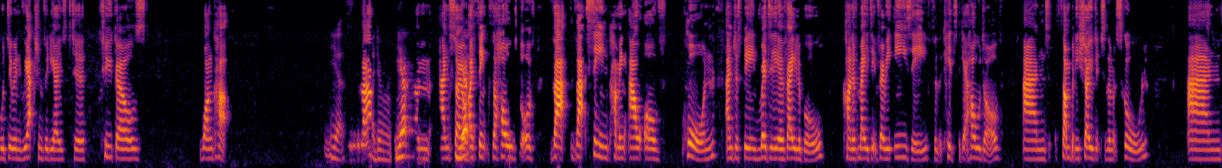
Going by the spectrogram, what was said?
were doing reaction videos to Two Girls, One Cup? Yes, I do remember. Yeah, um, and so yep. I think the whole sort of that that scene coming out of porn and just being readily available kind of made it very easy for the kids to get hold of and somebody showed it to them at school. And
